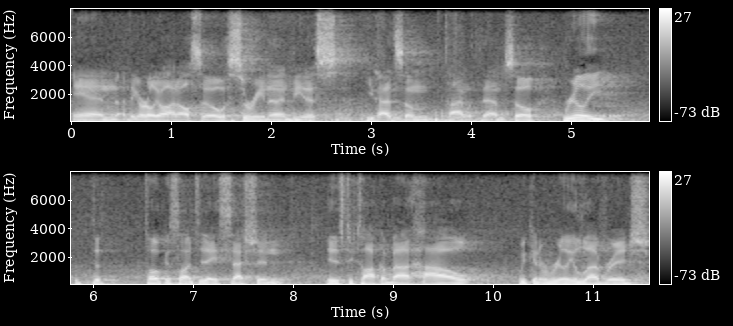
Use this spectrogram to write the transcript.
And I think early on also with Serena and Venus, you had some time with them. So really, the focus on today's session is to talk about how we can really leverage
